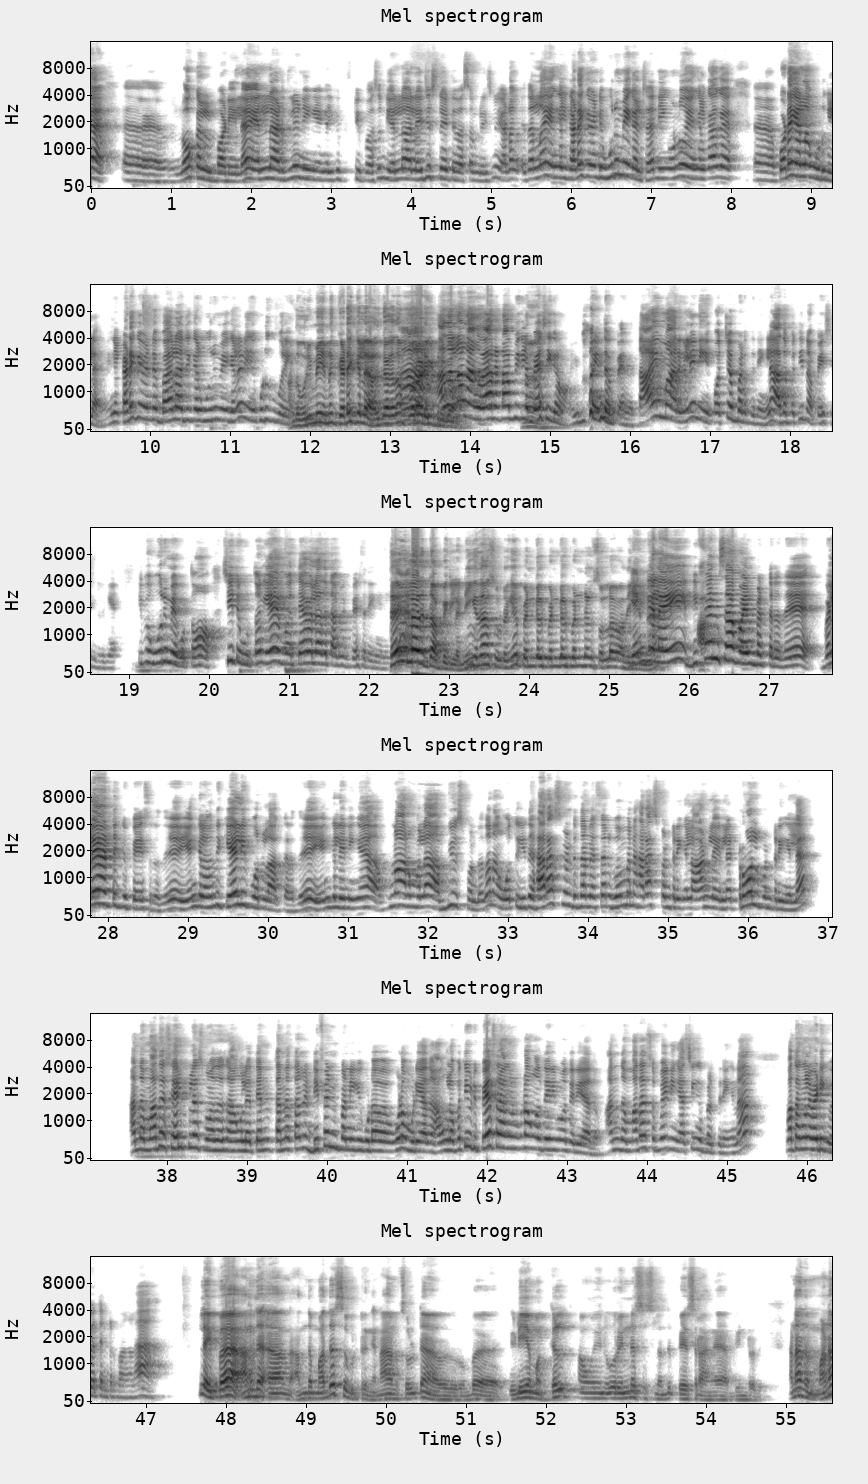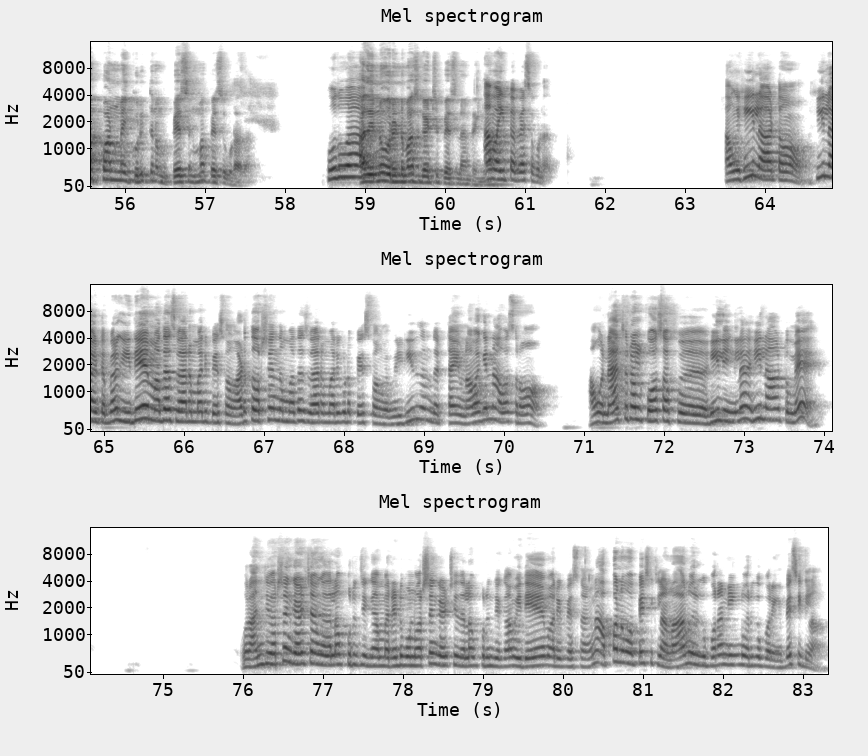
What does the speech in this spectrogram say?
லோக்கல் பாடியில எல்லா இடத்துலயும் நீங்க எங்களுக்கு 50% பர்சன்ட் எல்லா லெஜிஸ்லேட்டிவ் அசம்பிளிஸ்லயும் இடம் இதெல்லாம் எங்களுக்கு கிடைக்க வேண்டிய உரிமைகள் சார் நீங்க ஒன்றும் எங்களுக்காக கொடையெல்லாம் கொடுக்கல எங்களுக்கு கிடைக்க வேண்டிய பயாலஜிக்கல் உரிமைகளை நீங்க கொடுக்க போறீங்க. அந்த உரிமை இன்னும் கிடைக்கல. அதுக்காக தான் போராடிட்டு அதெல்லாம் நாங்க வேற டாபிக்ல. பேசிக்கிறோம். இப்போ இந்த தாய்மார்களை நீங்க கொச்சப்படுத்துனீங்களா அதை பத்தி நான் பேசிட்டு இருக்கேன். இப்போ உரிமை கொடுத்தோம் சீட்டு கொடுத்தோம் ஏன் இப்போ தேவையில்லாத டாபிக் பேசுறீங்க நீங்க? தேவையில்லாத டாபிக்ல நீங்க தான் சொல்றீங்க. பெண்கள் பெண்கள் பெண்கள் சொல்லாதீங்க. எங்களை டிஃபென்ஸா பயன்படுத்துறது விளையாட்டுக்கு பேசுறது எங்களை வந்து கேலி பொருளாக்குறது எங்களை நீங்க அப்நார்மலா அபியூஸ் பண்றதை நான் ஒத்து இது ஹராஸ்மெண்ட் தானே சார் விமன் ஹராஸ் பண்றீங்களா ஆன்லைன்ல ட்ரோல் பண்றீங்கல்ல? அந்த மத செல்ஃப்லெஸ் மதர்ஸ் அவங்கள தென் தன்னைத்தானே டிஃபெண்ட் பண்ணிக்க கூட கூட முடியாது. அவங்கள பத்தி இப்படி பேசுறாங்கன்னு கூட அவங்களுக்கு தெரியுமோ தெரியாது? அந்த மதத்தை போய் நீங்க அசிங்கப்படுத்துறீங்கன்னா மத்தவங்கள வேடிக்கை பார்த்துட்டு இருப்பாங்களா? இல்ல இப்ப அந்த அந்த- மதர்ஸை விட்டுருங்க. நான் சொல்லிட்டேன் ரொம்ப எளிய மக்கள் அவங்க ஒரு இன்னசஸ்ல இருந்து பேசுறாங்க அப்படின்றது. ஆனா அந்த மனப்பான்மை குறித்து நம்ம பேசணுமா பேசக்கூடாதா? பொதுவா அது இன்னும் ஒரு ரெண்டு மாசம் கழிச்சு பேசலான்றீங்க ஆமா இப்ப பேசக்கூடாது. அவங்க ஹீல் ஆட்டம் ஹீல் ஆயிட்ட பிறகு இதே மதர்ஸ் வேற மாதிரி பேசுவாங்க. அடுத்த வருஷம் இந்த மதர்ஸ் வேற மாதிரி கூட பேசுவாங்க. Will give them the time நமக்கு என்ன அவசரம்? அவங்க நேச்சுரல் கோர்ஸ் ஆஃப் ஹீலிங்ல ஹீல் ஆகட்டுமே. ஒரு அஞ்சு வருஷம் கழிச்சு அவங்க இதெல்லாம் புரிஞ்சுக்காம ரெண்டு மூணு வருஷம் கழிச்சு இதெல்லாம் புரிஞ்சுக்காம இதே மாதிரி பேசினாங்கன்னா அப்ப நம்ம பேசிக்கலாம். நானும் இருக்க போறேன் நீங்களும் இருக்க போறீங்க. பேசிக்கலாம்.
